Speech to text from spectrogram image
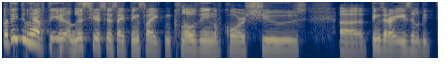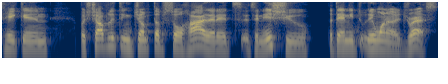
but they do have the list here says like things like clothing, of course, shoes, uh, things that are easily be taken. But shoplifting jumped up so high that it's it's an issue that they need to, they want to address.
